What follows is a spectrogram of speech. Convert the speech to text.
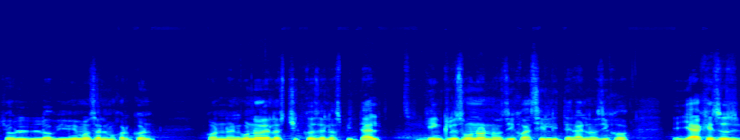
Yo lo vivimos a lo mejor con, con alguno de los chicos del hospital, que incluso uno nos dijo así literal, nos dijo, ya Jesús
